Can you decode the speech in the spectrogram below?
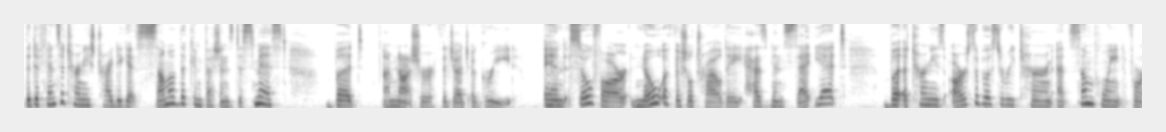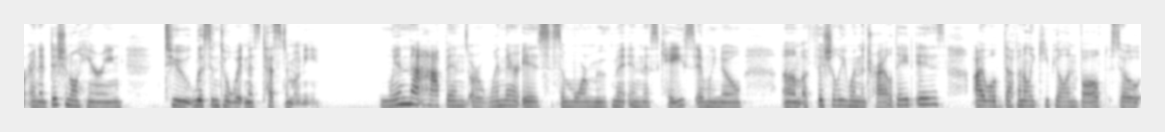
the defense attorneys tried to get some of the confessions dismissed, but I'm not sure if the judge agreed. And so far, no official trial date has been set yet, but attorneys are supposed to return at some point for an additional hearing to listen to witness testimony when that happens or when there is some more movement in this case and we know um, officially when the trial date is, I will definitely keep y'all involved. So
